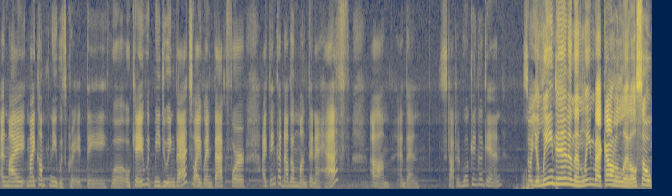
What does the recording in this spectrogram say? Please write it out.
And my, my company was great. They were okay with me doing that. So I went back for, I think, another month and a half um, and then started working again. So you leaned in and then leaned back out a little. So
